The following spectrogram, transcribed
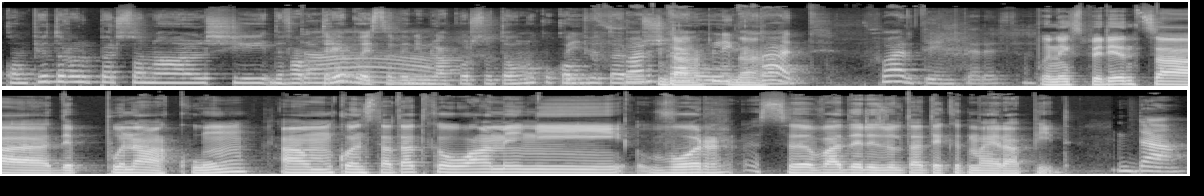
computerul personal și, de fapt, Da. trebuie să venim la cursul tău, nu cu Păi computerul foarte și Da, cu... aplicat. Foarte interesant. În experiența de până acum am constatat că oamenii vor să vadă rezultate cât mai rapid. Da,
